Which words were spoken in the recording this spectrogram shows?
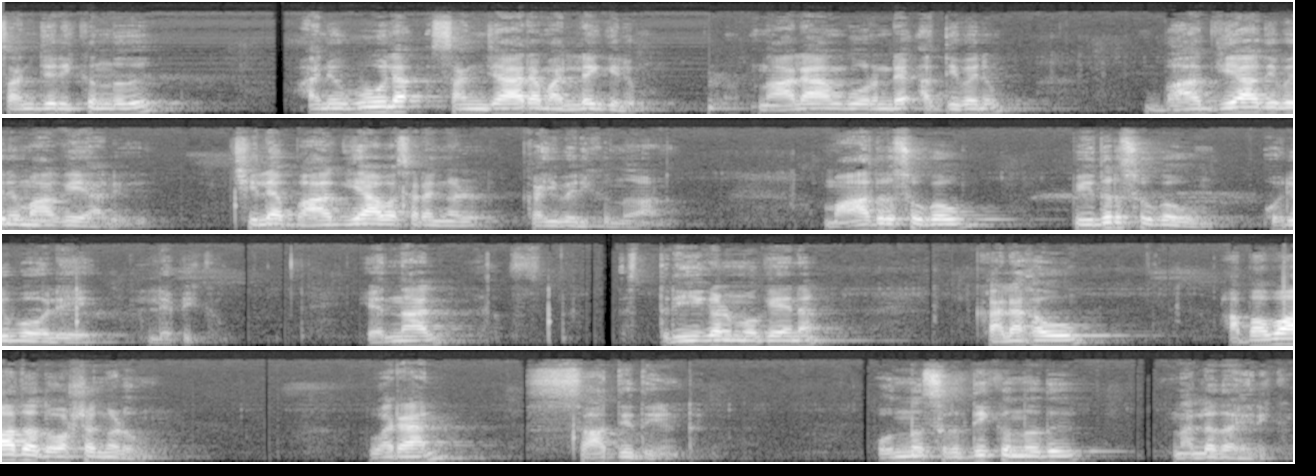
സഞ്ചരിക്കുന്നത് അനുകൂല സഞ്ചാരമല്ലെങ്കിലും നാലാം കൂറിന്റെ അധിപനും ഭാഗ്യാധിപനുമാകയാൽ ചില ഭാഗ്യാവസരങ്ങൾ കൈവരിക്കുന്നതാണ്. മാതൃസുഖവും പിതൃസുഖവും ഒരുപോലെ ലഭിക്കും. എന്നാൽ സ്ത്രീകൾ മുഖേന കലഹവും അപവാദ ദോഷങ്ങളും വരാൻ സാധ്യതയുണ്ട്. ഒന്ന് ശ്രദ്ധിക്കുന്നത് നല്ലതായിരിക്കും.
